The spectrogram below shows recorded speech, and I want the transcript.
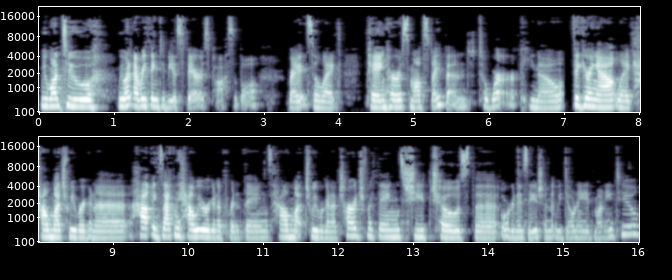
we want to we want everything to be as fair as possible right? So like paying her a small stipend to work you know? Figuring out like how much we were gonna how exactly how we were gonna print things how much we were gonna charge for things. She chose the organization that we donated money to.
